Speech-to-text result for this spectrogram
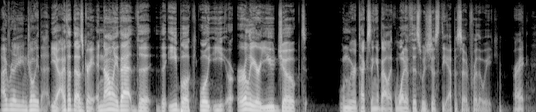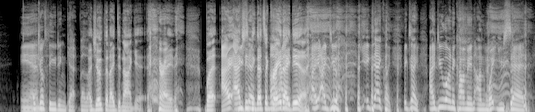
I really enjoy that. Yeah, I thought that was great. And not only that, the the ebook. Well, you, earlier you joked when we were texting about like, what if this was just the episode for the week, right? And a joke that you didn't get, by the way. a joke that I did not get, right? But I actually said, think that's a "Uh, great I- idea. I, I do exactly, exactly. I do want to comment on what you said.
